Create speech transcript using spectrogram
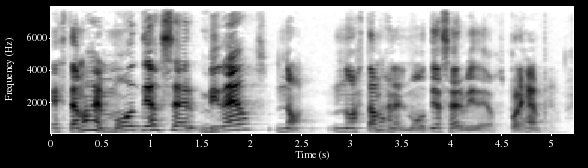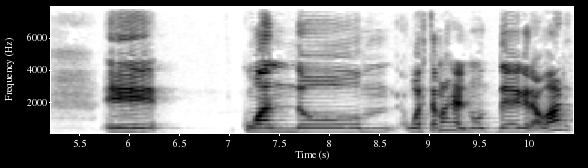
¿Estamos en mood de hacer videos? No, no estamos en el mood de hacer videos. Por ejemplo, eh, cuando mm, o estamos en el mood de grabar,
